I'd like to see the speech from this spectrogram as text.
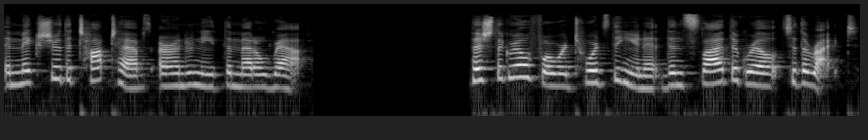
and make sure the top tabs are underneath the metal wrap. Push the grill forward towards the unit, then slide the grill to the right.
